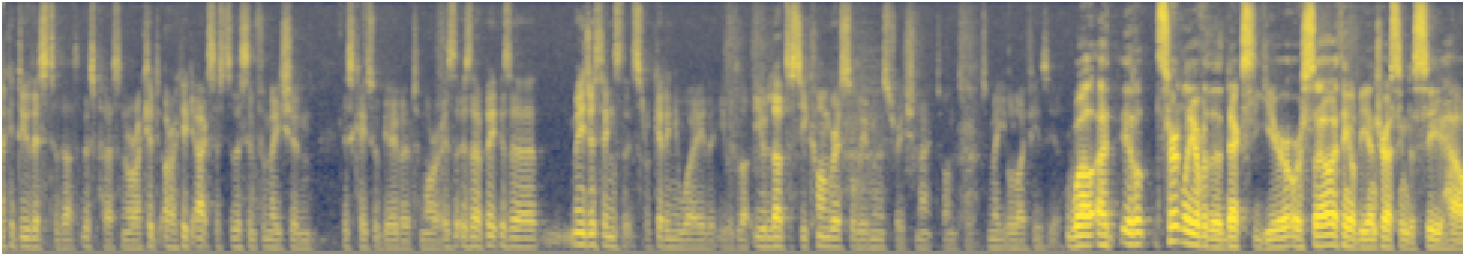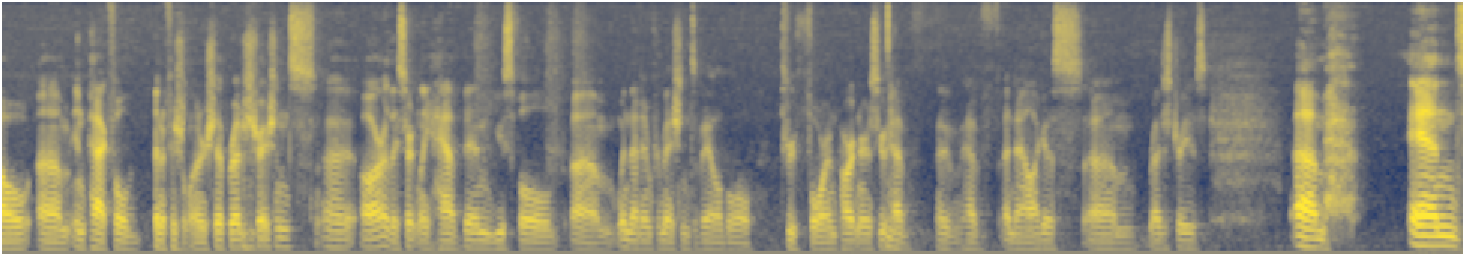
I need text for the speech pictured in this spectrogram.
I could do this to the, this person, or I could, or I could get access to this information. This case would be over tomorrow. Is, is, there, is there major things that sort of get in your way that you would, lo- you would love to see Congress or the administration act on to, to make your life easier? Well, uh, it'll certainly over the next year or so. I think it'll be interesting to see how um, impactful beneficial ownership mm-hmm. registrations uh, are. They certainly have been useful um, when that information is available through foreign partners who have have analogous um, registries. Um, and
